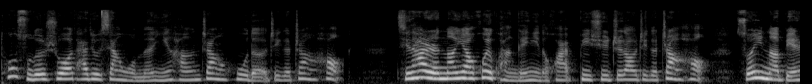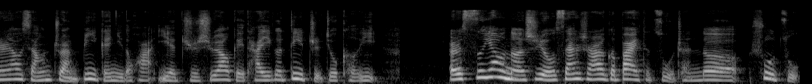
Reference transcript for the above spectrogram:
通俗的说，它就像我们银行账户的这个账号。其他人呢要汇款给你的话，必须知道这个账号，所以呢，别人要想转币给你的话，也只需要给他一个地址就可以。而私钥呢是由三十二个 byte 组成的数组，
